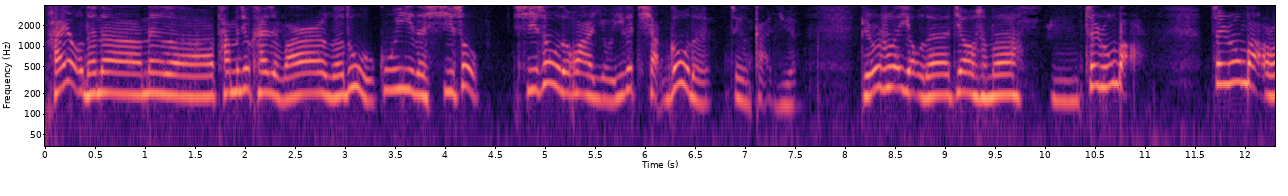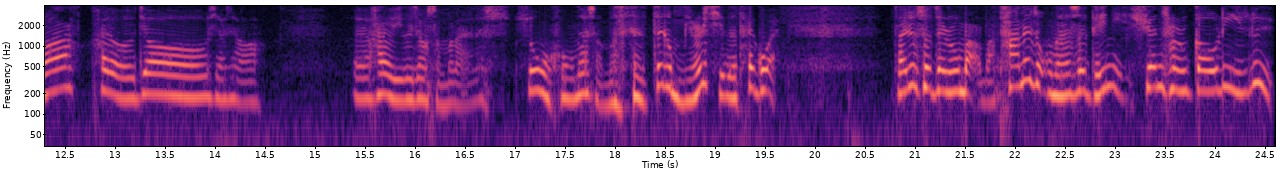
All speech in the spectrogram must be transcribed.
还有的呢，那个他们就开始玩额度，故意的吸售，吸售的话有一个抢购的这个感觉。比如说，有的叫什么，嗯，真容宝，真容宝啊，还有叫我想想啊，呃，还有一个叫什么来着，孙悟空的什么的，这个名儿起的太怪。咱就说真容宝吧，他那种呢是给你宣称高利率，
